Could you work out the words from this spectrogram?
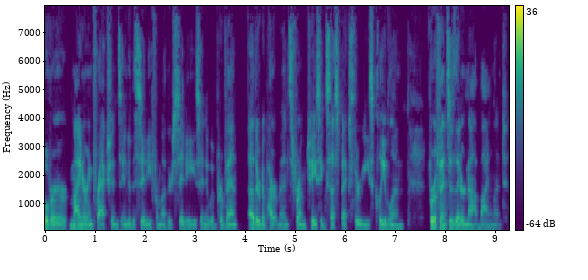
over minor infractions into the city from other cities, and it would prevent other departments from chasing suspects through East Cleveland for offenses that are not violent.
